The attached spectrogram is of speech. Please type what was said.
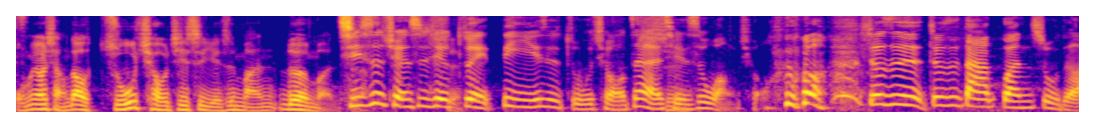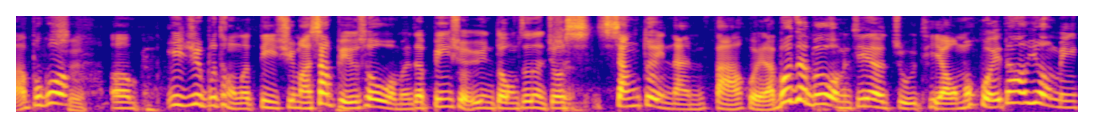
我没有想到足球其实也是蛮热门的。其实全世界最第一是足球，再来其实是网球，就是就是大家关注的啊。不过呃，依据不同的地区嘛，像比如说我们的冰雪运动，真的就相对难发挥啊。不过这不是我们今天的主题啊。我们回到佑明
